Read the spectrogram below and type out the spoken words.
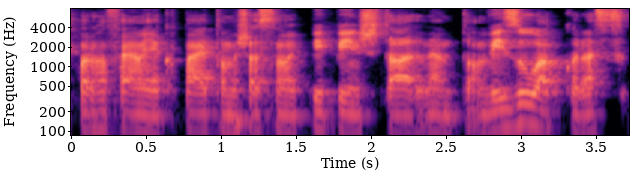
akkor ha felmegyek a Python, és azt mondom, hogy pip install, nem tudom, vizu, akkor az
